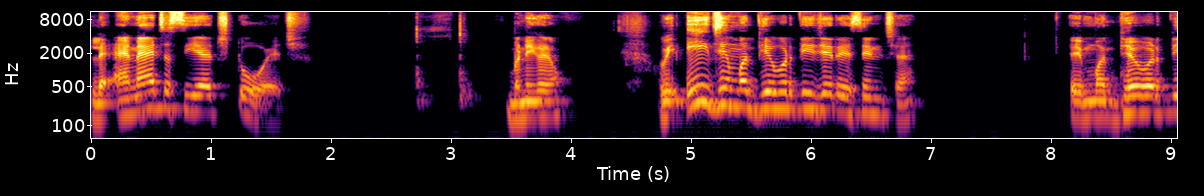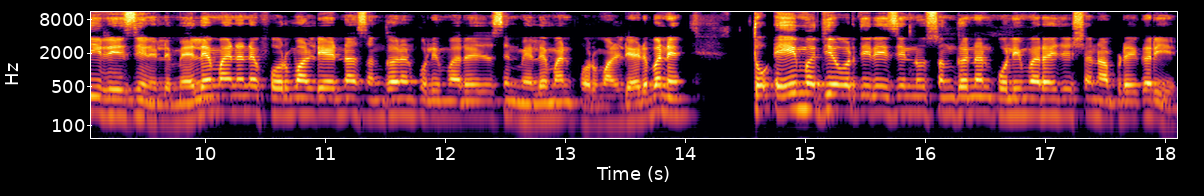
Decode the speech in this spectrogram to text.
એટલે એનએચ, સીએચ ટુ એચ બની ગયો? હવે એ જે મધ્યવર્તી જે રેઝિન છે, એ મધ્યવર્તી રેઝિન એટલે મેલેમાઇન અને ફોર્માલ્ડિહાઇડના સંઘનન પોલિમરાઇઝેશન મેલેમાઇન ફોર્માલ્ડિહાઇડ બને, તો એ મધ્યવર્તી રેઝિનનું સંઘનન પોલિમરાઇઝેશન આપણે કરીએ.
